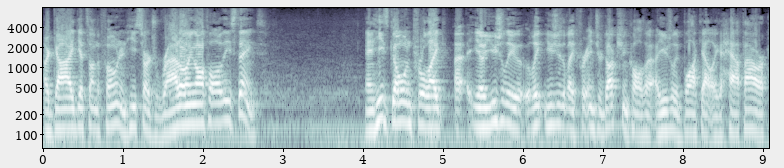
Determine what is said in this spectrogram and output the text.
a guy gets on the phone and he starts rattling off all these things. And he's going for like, uh, you know, usually, usually like for introduction calls, I, I, usually block out like a half hour.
